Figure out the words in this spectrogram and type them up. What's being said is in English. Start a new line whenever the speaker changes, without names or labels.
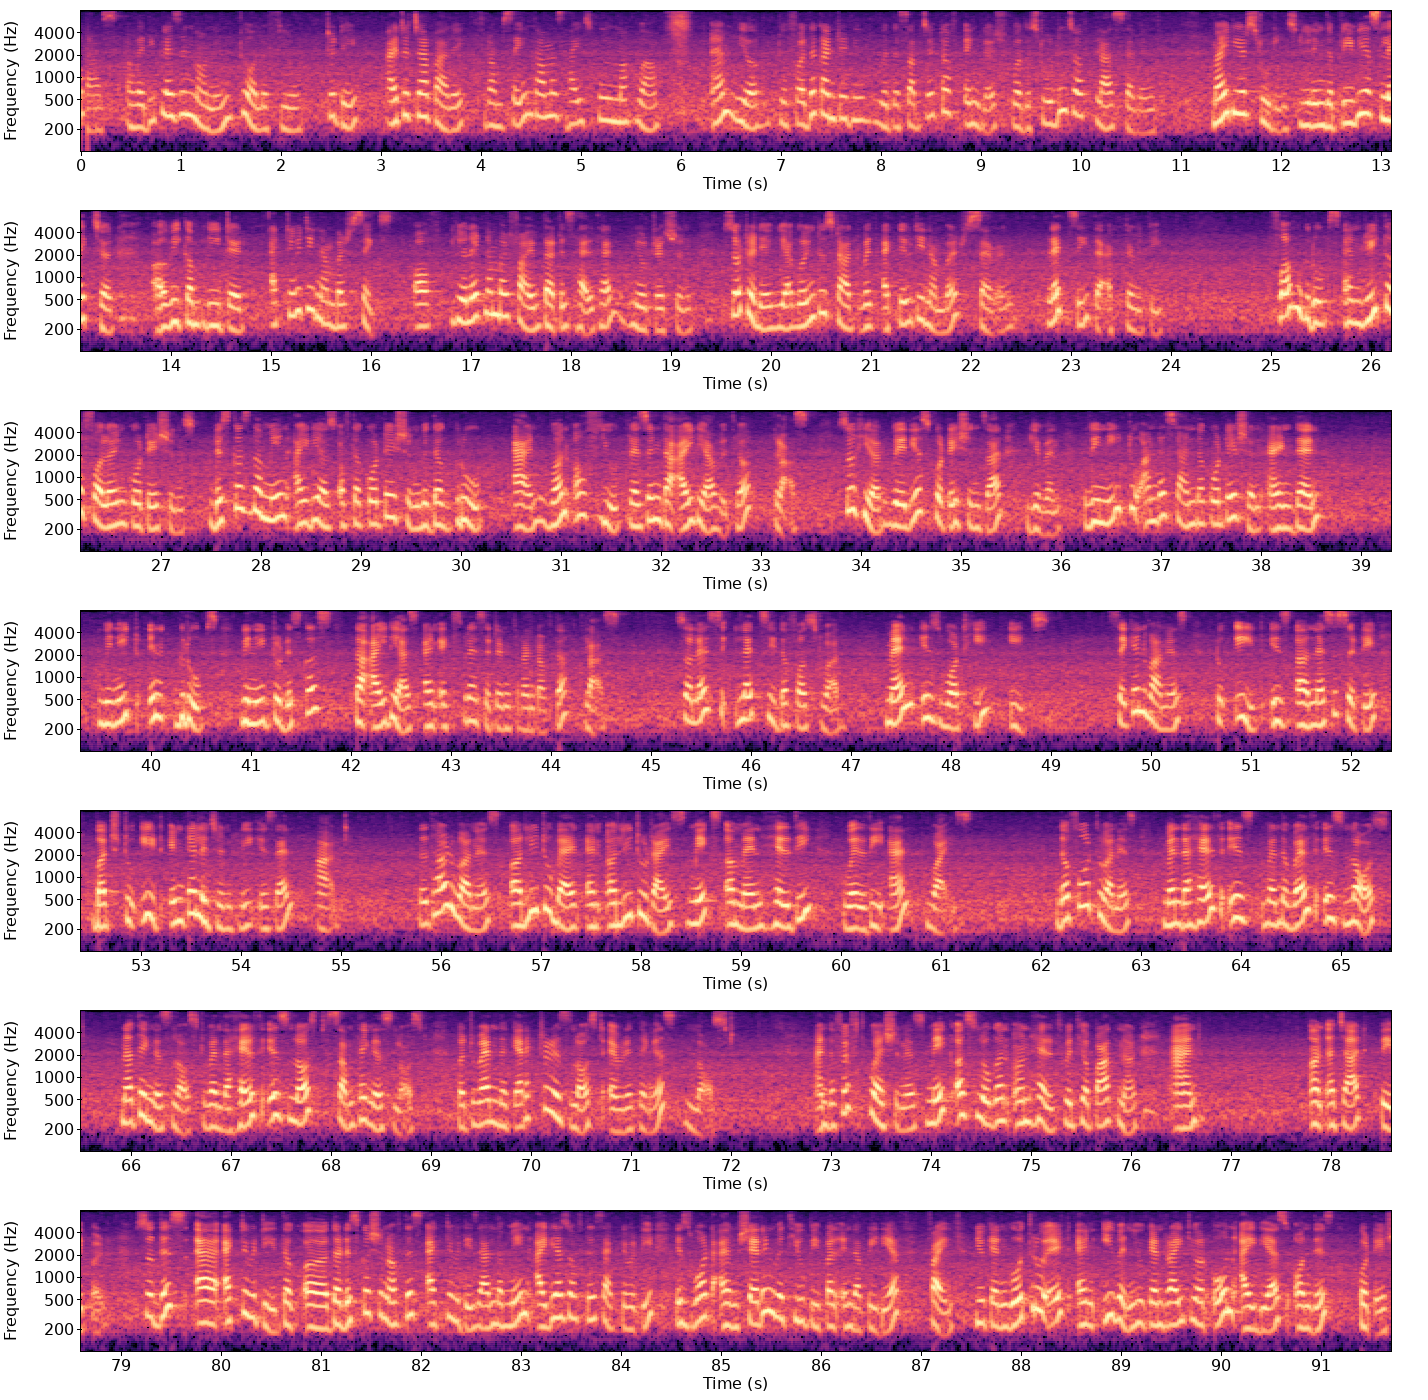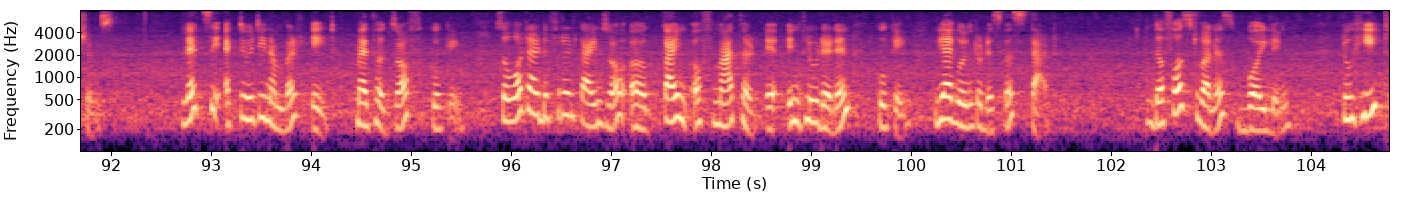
A very pleasant morning to all of you. Today, I, Chacha Parekh from St. Thomas High School, Mahuva, am here to further continue with the subject of English for the students of class 7th. My dear students, during the previous lecture, uh, we completed activity number 6 of unit number 5 that is health and nutrition. So today we are going to start with activity number 7. Let's see the activity. Form groups and read the following quotations. Discuss the main ideas of the quotation with the group and one of you present the idea with your class. So here various quotations are given. We need to understand the quotation and then we need to, in groups we need to discuss the ideas and express it in front of the class so let's see, let's see the first one man is what he eats second one is to eat is a necessity but to eat intelligently is an art the third one is early to bed and early to rise makes a man healthy wealthy and wise the fourth one is when the health is when the wealth is lost nothing is lost. When the health is lost, something is lost. But when the character is lost, everything is lost. And the fifth question is make a slogan on health with your partner and on a chart paper. So this uh, activity, the, uh, the discussion of this activities and the main ideas of this activity is what I am sharing with you people in the PDF file. You can go through it and even you can write your own ideas on these quotations. Let's see activity number 8, methods of cooking. So what are different kinds of uh, kind of method uh, included in cooking? We are going to discuss that. The first one is boiling. To heat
